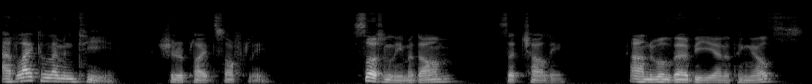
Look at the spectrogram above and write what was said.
I'd like a lemon tea, she replied softly. Certainly, madame, said Charlie. And will there be anything else?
